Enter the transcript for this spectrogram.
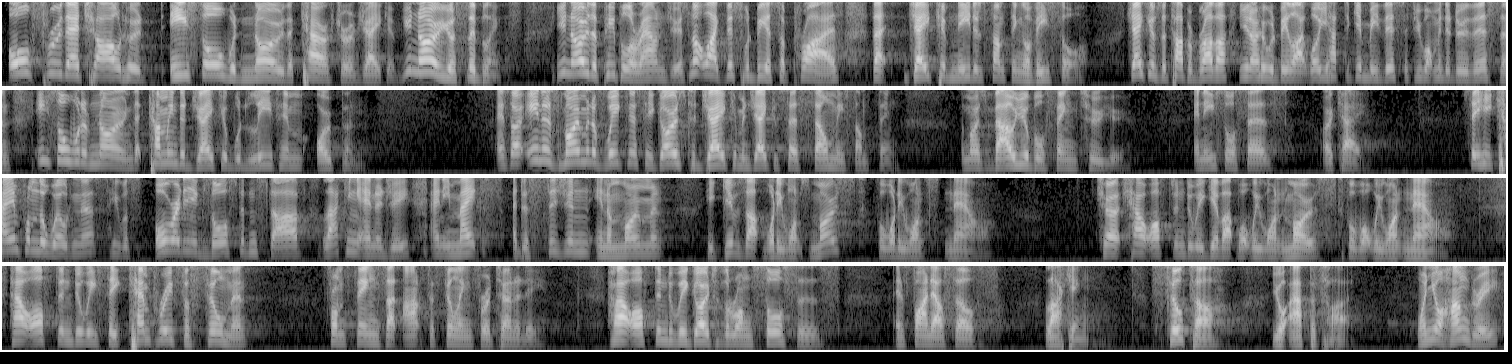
All through their childhood, Esau would know the character of Jacob. You know your siblings. You know the people around you. It's not like this would be a surprise that Jacob needed something of Esau. Jacob's the type of brother, you know, who would be like, Well, you have to give me this if you want me to do this. And Esau would have known that coming to Jacob would leave him open. And so, in his moment of weakness, he goes to Jacob, and Jacob says, Sell me something, the most valuable thing to you. And Esau says, Okay. See, he came from the wilderness. He was already exhausted and starved, lacking energy, and he makes a decision in a moment. He gives up what he wants most for what he wants now. Church, how often do we give up what we want most for what we want now? How often do we seek temporary fulfillment from things that aren't fulfilling for eternity? How often do we go to the wrong sources and find ourselves lacking? Filter your appetite. When you're hungry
